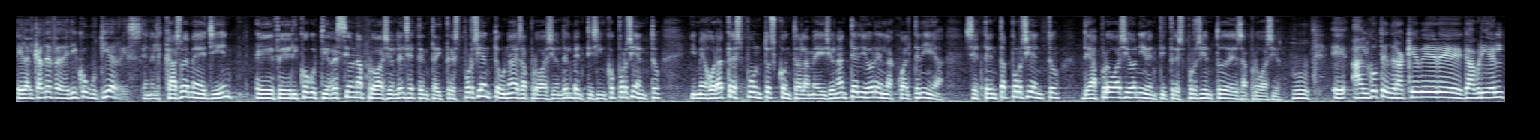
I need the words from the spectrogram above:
el alcalde Federico Gutiérrez. En el caso de Medellín, eh, Federico Gutiérrez tiene una aprobación del 73%, una desaprobación del 25% y mejora tres puntos contra la medición anterior en la cual tenía 70% de aprobación y 23% de desaprobación. Mm, eh, ¿Algo tendrá que ver, eh, Gabriel,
